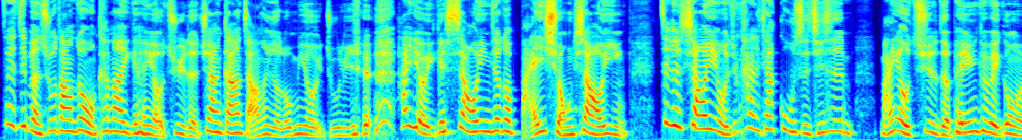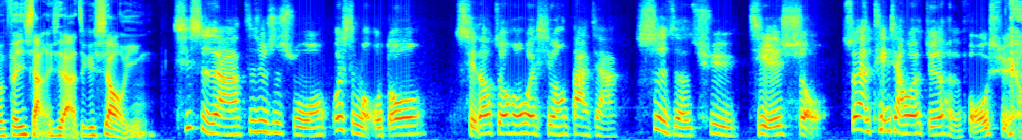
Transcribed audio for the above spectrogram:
在这本书当中。我看到一个很有趣的，就像刚刚讲的那个《罗密欧与朱丽叶》，它有一个效应叫做白熊效应。这个效应，我就看了一下故事，其实蛮有趣的。培云可不可以跟我们分享一下这个效应？其实啊，这就是说，为什么我都写到最后会希望大家试着去接受，虽然听起来会觉得很佛学哦，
